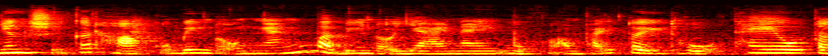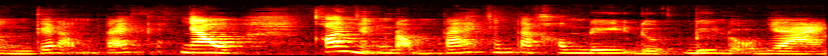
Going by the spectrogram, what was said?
nhưng sự kết hợp của biên độ ngắn và biên độ dài này buộc lòng phải tùy thuộc theo từng cái động tác khác nhau. Có những động tác chúng ta không đi được biên độ dài,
